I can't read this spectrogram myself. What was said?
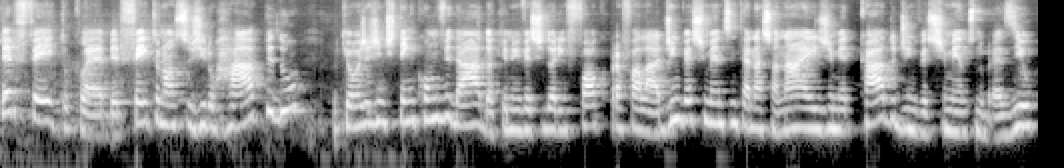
Perfeito, Kleber. Feito nosso giro rápido, porque hoje a gente tem convidado aqui no Investidor em Foco para falar de investimentos internacionais, de mercado de investimentos no Brasil,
